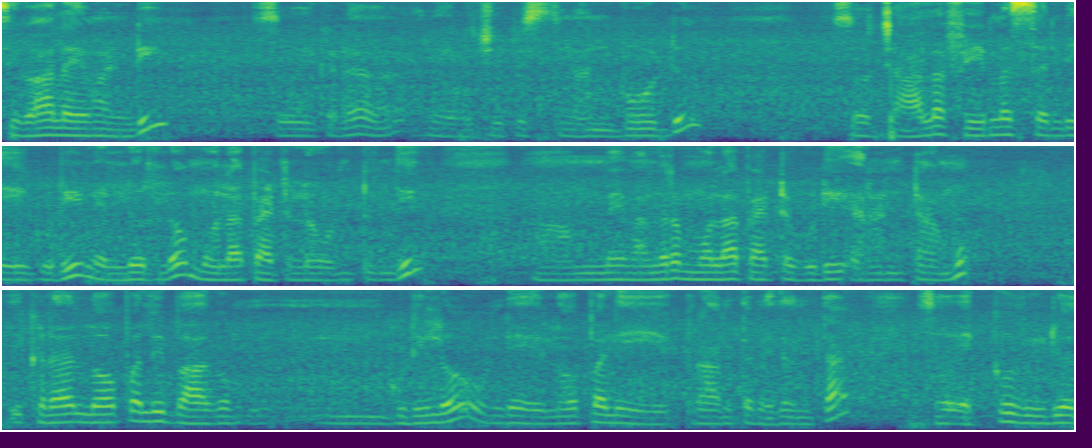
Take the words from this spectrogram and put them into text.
శివాలయం అండి. సో ఇక్కడ నేను చూపిస్తున్నాను బోర్డు. సో చాలా ఫేమస్ అండి ఈ గుడి. నెల్లూరులో మూలాపేటలో ఉంటుంది. మేమందరం మూలాపేట గుడి అని అంటాము. ఇక్కడ లోపలి భాగం గుడిలో ఉండే లోపలి ప్రాంతం ఇదంతా. సో ఎక్కువ వీడియో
